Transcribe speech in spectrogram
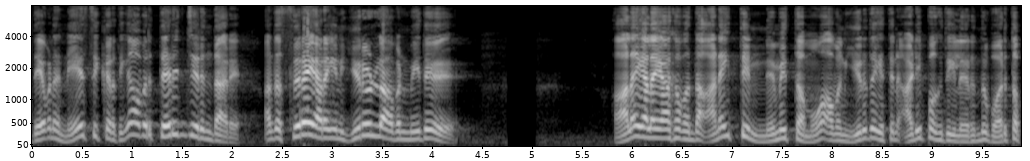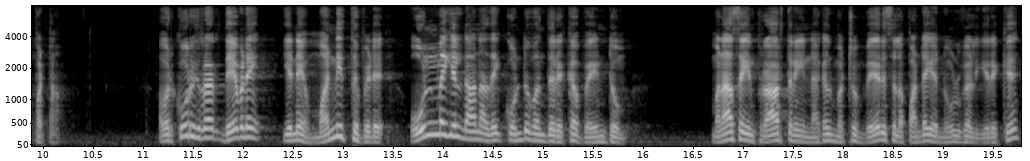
தேவனை நேசிக்கிறதையும் அவர் தெரிஞ்சிருந்தாரு. அந்த சிறை அறையின் இருள் அவன் மீது. அலை அலையாக வந்த அனைத்தின் நிமித்தமும் அவன் இருதயத்தின் அடிப்பகுதியிலிருந்து வருத்தப்பட்டான். அவர் கூறுகிறார் தேவனே என்னை மன்னித்து விடு. உண்மையில் நான் அதை கொண்டு வந்திருக்க வேண்டும். மனாசையின் பிரார்த்தனையின் நகல் மற்றும் வேறு சில பண்டைய நூல்கள் இருக்கு.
